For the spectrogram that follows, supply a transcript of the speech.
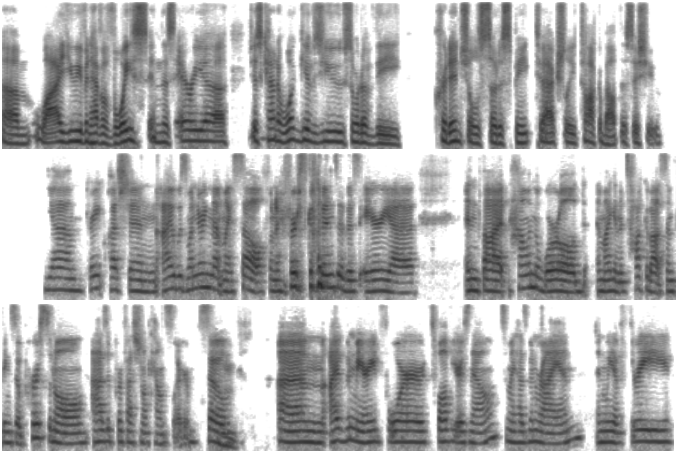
um, why you even have a voice in this area, just kind of what gives you sort of the credentials, so to speak, to actually talk about this issue? Yeah, great question. I was wondering that myself when I first got into this area and thought, how in the world am I going to talk about something so personal as a professional counselor? So, mm. um, I've been married for 12 years now to my husband, Ryan, and we have three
